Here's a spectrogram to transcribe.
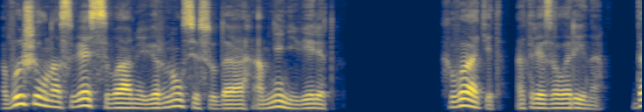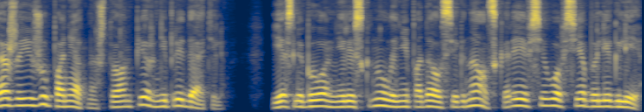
Вышел на связь с вами, вернулся сюда, а мне не верят. «Хватит», – отрезала Рина. «Даже ежу понятно, что Ампер не предатель. Если бы он не рискнул и не подал сигнал, скорее всего, все бы легли.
